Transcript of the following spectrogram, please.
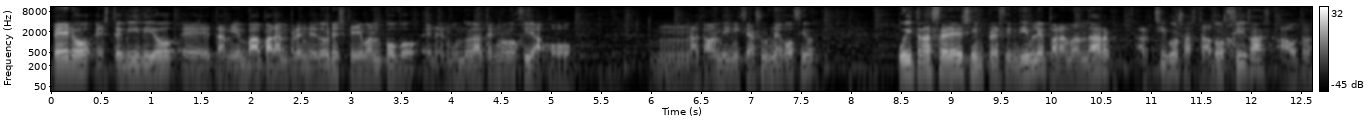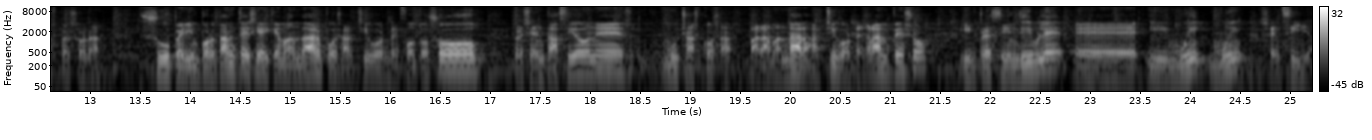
pero este vídeo eh, también va para emprendedores que llevan poco en el mundo de la tecnología o mm, acaban de iniciar sus negocios WeTransfer es imprescindible para mandar archivos hasta 2 gigas a otras personas. Súper importante si hay que mandar pues, archivos de Photoshop, presentaciones, muchas cosas. Para mandar archivos de gran peso, imprescindible eh, y muy, muy sencilla.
